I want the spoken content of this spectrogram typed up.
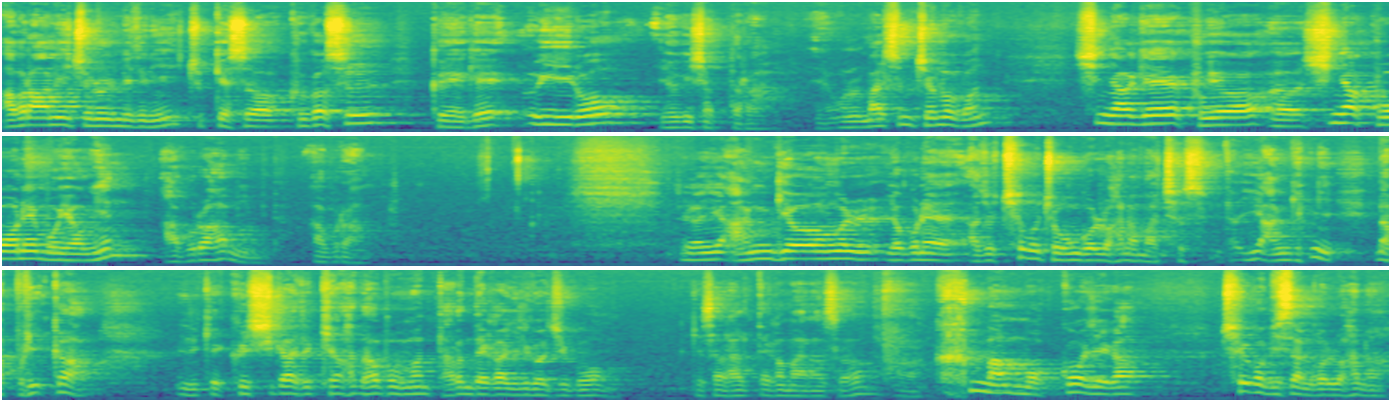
아브라함이 주를 믿으니 주께서 그것을 그에게 의로 여기셨더라. 예, 오늘 말씀 제목은 신약의 구여, 어, 신약 구원의 모형인 아브라함입니다. 아브라함. 제가 이 안경을 이번에 아주 최고 좋은 걸로 하나 맞췄습니다. 이 안경이 나쁘니까 이렇게 글씨가 이렇게 하다 보면 다른 데가 읽어지고 이렇게 잘할 때가 많아서 어, 큰 마음 먹고 제가 최고 비싼 걸로 하나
